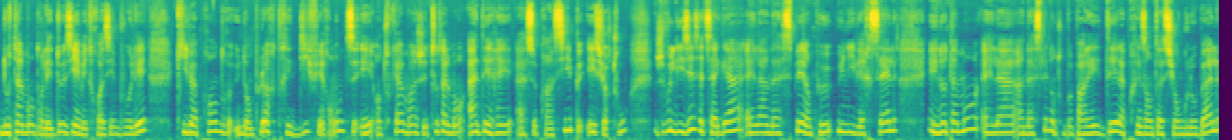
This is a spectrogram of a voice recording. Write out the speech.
notamment dans les deuxième et troisième volets, qui va prendre une ampleur très différente. Et en tout cas, moi, j'ai totalement adhéré à ce principe. Et surtout, je vous le disais, cette saga, elle a un aspect un peu universel. Et notamment, elle a un aspect dont on peut parler dès la présentation globale,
